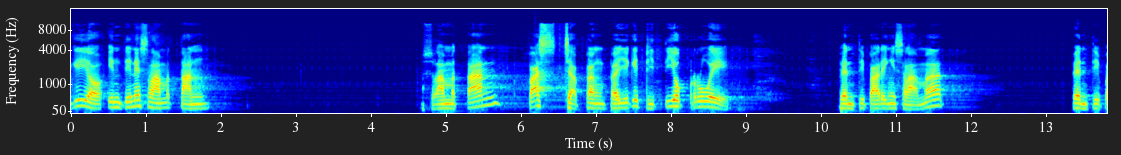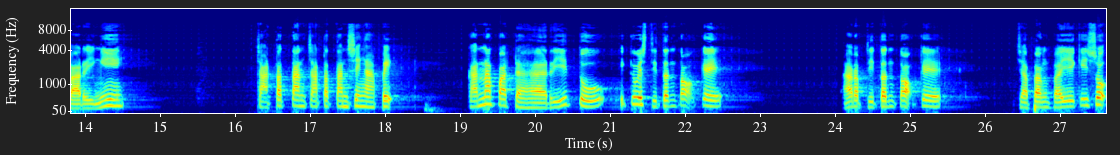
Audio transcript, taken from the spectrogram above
iki ya intine slametan. Slametan pas jabang bayi iki ditiup ruwe. Ben diparingi slamet, ben diparingi catatan-catatan sing apik karena pada hari itu iki wis ditentokke arep ditentokke jabang bayi iki sok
